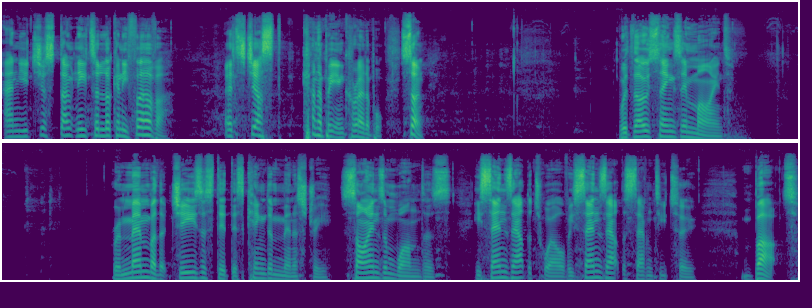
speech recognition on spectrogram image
And you just don't need to look any further. It's just going to be incredible. So, with those things in mind, remember that Jesus did this kingdom ministry, signs and wonders. He sends out the 12, he sends out the 72. But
